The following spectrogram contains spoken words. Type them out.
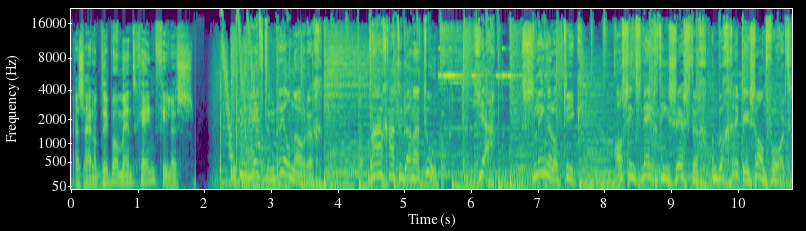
Er zijn op dit moment geen files. U heeft een bril nodig. Waar gaat u dan naartoe? Ja, slingeroptiek. Al sinds 1960 een begrip in Zandvoort.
